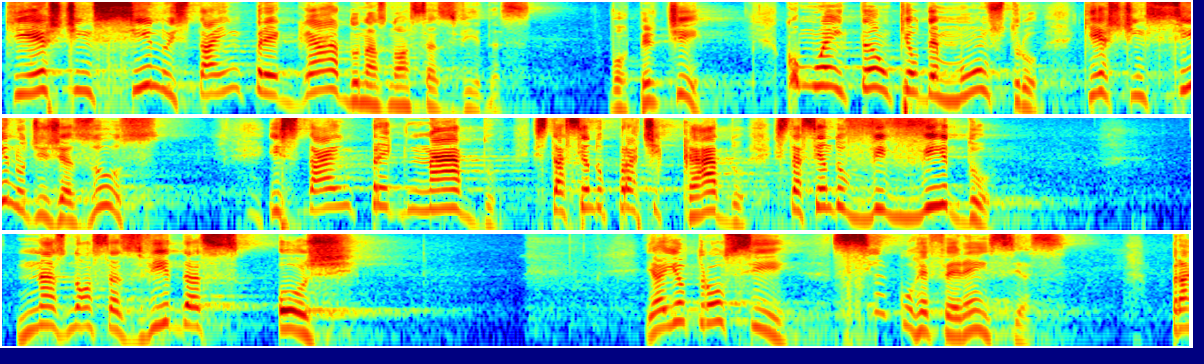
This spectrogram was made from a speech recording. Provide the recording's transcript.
que este ensino está empregado nas nossas vidas? Vou repetir. Como é então que eu demonstro que este ensino de Jesus está impregnado, está sendo praticado, está sendo vivido nas nossas vidas hoje? E aí eu trouxe cinco referências para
